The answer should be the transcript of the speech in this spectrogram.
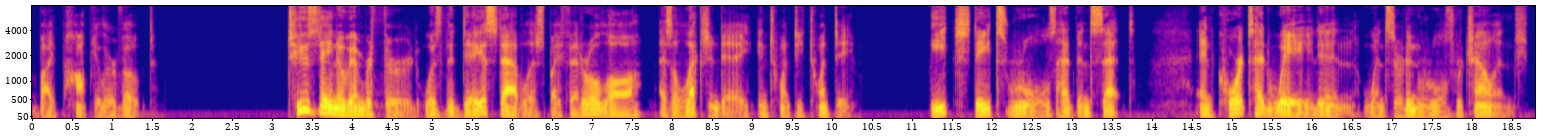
by popular vote. Tuesday, November 3rd, was the day established by federal law as Election Day in 2020. Each state's rules had been set, and courts had weighed in when certain rules were challenged.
